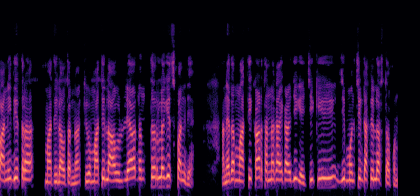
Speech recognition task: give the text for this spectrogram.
पाणी देत राहा माती लावताना किंवा माती लावल्यानंतर लगेच पाणी द्या. आणि आता माती काढताना काय काळजी घ्यायची की जी मल्चिंग टाकलेलं असतो आपण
